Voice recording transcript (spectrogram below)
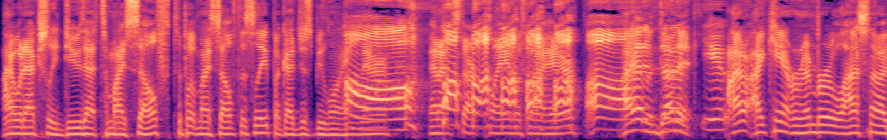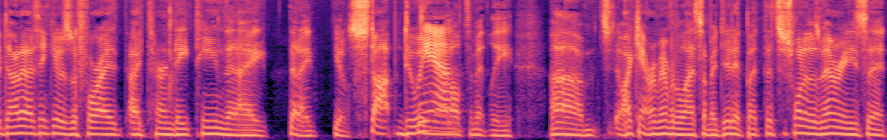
I would actually do that to myself to put myself to sleep. Like I'd just be lying Aw. there and I'd start playing with my hair. Oh, I haven't done so it. cute. I, I can't remember last time I've done it. I think it was before I, I turned 18 that I that I you know stopped doing Yeah. that ultimately. Um, so I can't remember the last time I did it, but that's just one of those memories that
